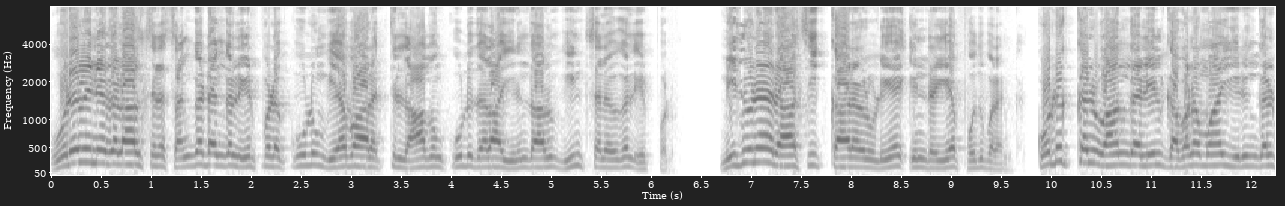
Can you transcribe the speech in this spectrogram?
உறவினர்களால் சில சங்கடங்கள் ஏற்படக்கூடும். வியாபாரத்தில் லாபம் கூடுதலாக இருந்தாலும் வீண் செலவுகள் ஏற்படும். மிதுன ராசிக்காரர்களுடைய இன்றைய பொது பலன்கள். கொடுக்கல் வாங்கலில் கவனமாய் இருங்கள்.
